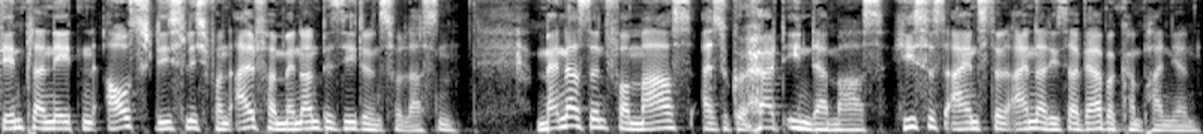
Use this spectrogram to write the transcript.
den Planeten ausschließlich von Alpha Männern besiedeln zu lassen. Männer sind vom Mars, also gehört ihnen der Mars, hieß es einst in einer dieser Werbekampagnen.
